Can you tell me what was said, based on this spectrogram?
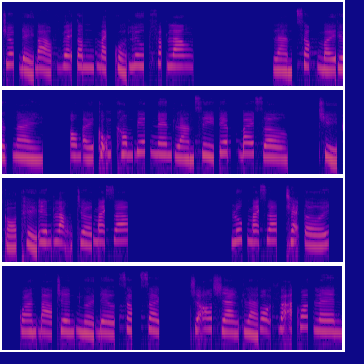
trước để bảo vệ tâm mạch của Lưu Phát Lăng. Làm xong mấy việc này, ông ấy cũng không biết nên làm gì tiếp bây giờ, chỉ có thể yên lặng chờ Mạnh Giáp. Lúc Mạnh Giáp chạy tới, quan bào trên người đều sọc sạch, rõ ràng là vội vã khoác lên,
